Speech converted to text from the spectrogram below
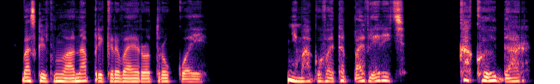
— воскликнула она, прикрывая рот рукой. «Не могу в это поверить. Какой удар!»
